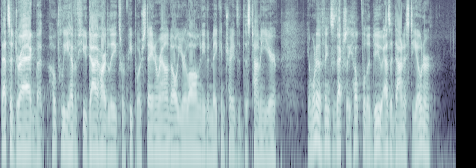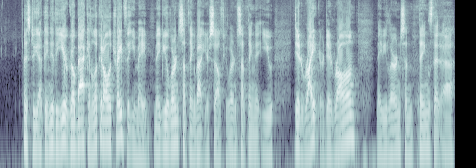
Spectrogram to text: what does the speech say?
That's a drag, but hopefully you have a few die-hard leagues where people are staying around all year long and even making trades at this time of year. And one of the things that's actually helpful to do as a dynasty owner is to, at the end of the year, go back and look at all the trades that you made. Maybe you'll learn something about yourself. You learn something that you did right or did wrong. Maybe learn some things that uh,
